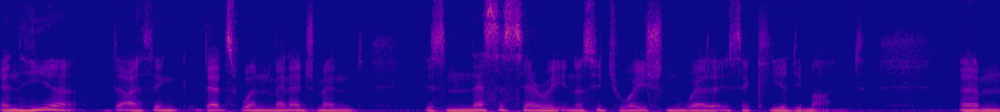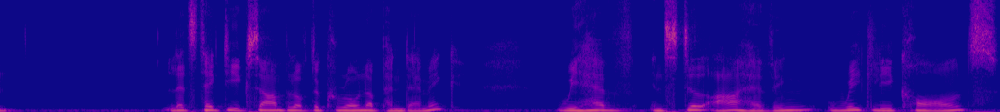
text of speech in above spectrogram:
And here, I think that's when management is necessary in a situation where there is a clear demand. Um, let's take the example of the corona pandemic. We have and still are having weekly calls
